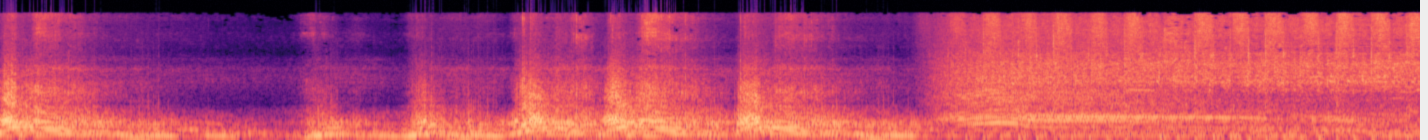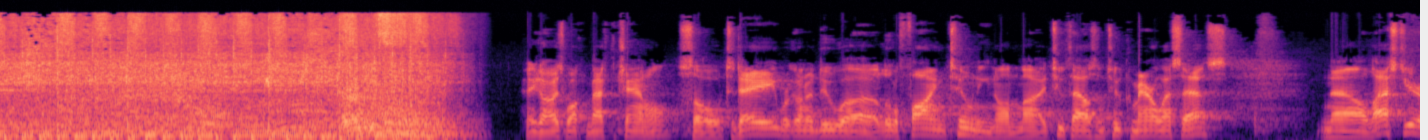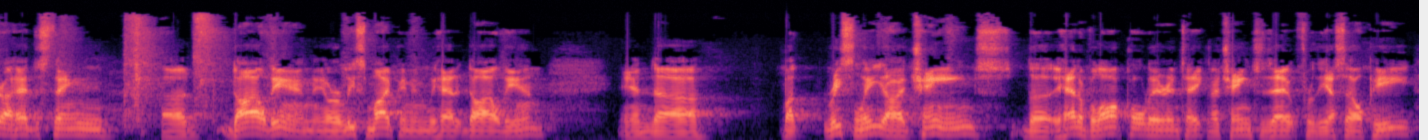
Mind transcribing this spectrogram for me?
Hey guys, welcome back to the channel. So today we're going to do a little fine tuning on my 2002 Camaro SS. Now last year I had this thing uh, dialed in, or at least in my opinion we had it dialed in. And uh, but recently I changed the, it had a Volant cold air intake and I changed it out for the SLP.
